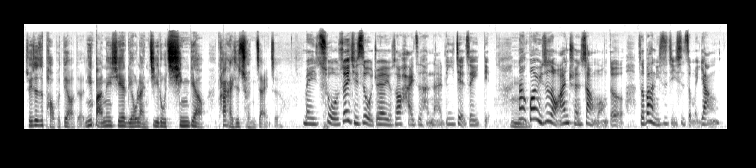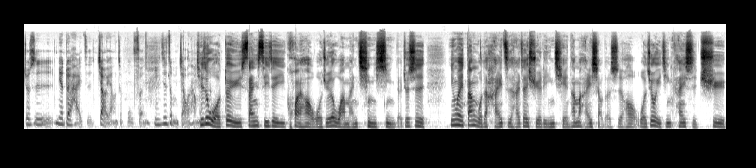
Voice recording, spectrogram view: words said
所以这是跑不掉的。你把那些浏览记录清掉，它还是存在着。没错，所以其实我觉得有时候孩子很难理解这一点。嗯、那关于这种安全上网的，泽爸你自己是怎么样？就是面对孩子教养这部分，你是怎么教他们？其实我对于三 C 这一块哈，我觉得我还蛮庆幸的，就是因为当我的孩子还在学龄前，他们还小的时候，我就已经开始去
